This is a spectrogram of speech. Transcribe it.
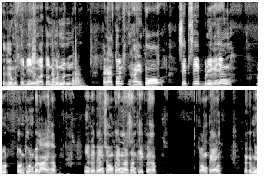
ก็คือมันตัวนี้เพราะว่าต้นทุนมันขนาดตัวไฮตัวเซฟเซฟนี่ก็ยัง ลดต้นทุนไปหลายครับนี่แต่แผงสองแผ่นนะสั้นเทคนะครับสองแผงแล้วก็มี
